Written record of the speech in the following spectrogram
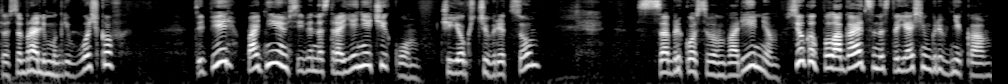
Что, собрали мы грибочков. Теперь поднимем себе настроение чайком. Чаек с чебрецом, с абрикосовым вареньем. Все как полагается настоящим грибникам.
